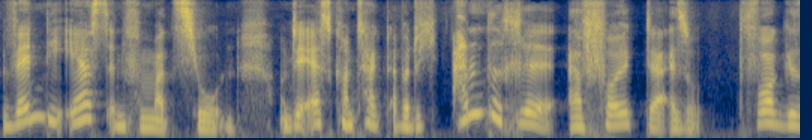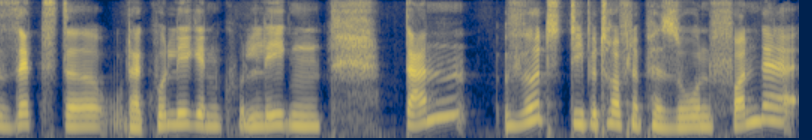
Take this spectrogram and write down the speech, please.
Wenn die Erstinformation und der Erstkontakt aber durch andere erfolgte, also Vorgesetzte oder Kolleginnen und Kollegen, dann wird die betroffene Person von der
